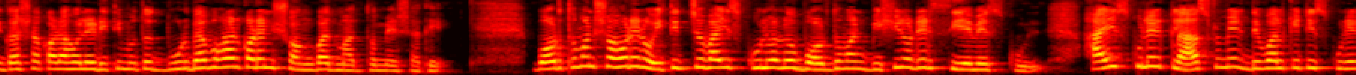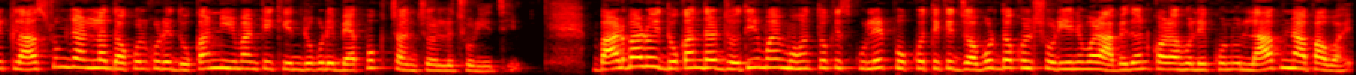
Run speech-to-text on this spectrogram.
জিজ্ঞাসা করা হলে রীতিমতো দুর্ব্যবহার করেন সংবাদ মাধ্যমের সাথে। বর্ধমান শহরের ঐতিহ্যবাহী স্কুল হল বর্ধমান বিশি রোডের সিএমএ স্কুল। হাই স্কুলের ক্লাসরুমের দেওয়াল কেটে স্কুলের ক্লাসরুম জানলা দখল করে দোকান নির্মাণকে কেন্দ্র করে ব্যাপক চাঞ্চল্য ছড়িয়েছে। বারবার ওই দোকানদার জ্যোতির্ময় মহন্তকে স্কুলের পক্ষ থেকে জবরদখল সরিয়ে নেওয়ার আবেদন করা হলে কোনো লাভ না পাওয়ায়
